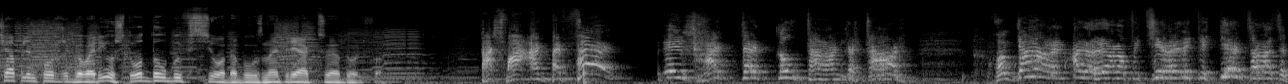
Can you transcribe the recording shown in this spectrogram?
Чаплин позже говорил, что отдал бы все, дабы узнать реакцию Адольфа. Das war ein Befehl! Ich hätte gut daran getan, von Jahren alle höheren Offiziere liquidieren zu lassen,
